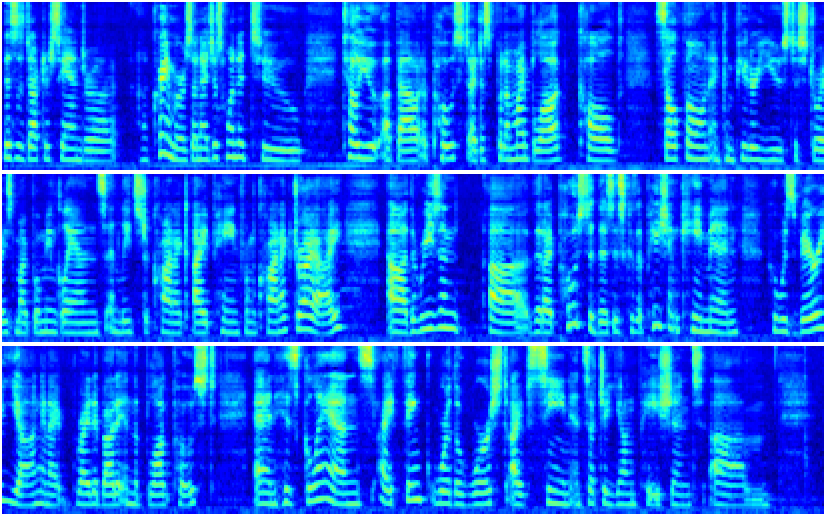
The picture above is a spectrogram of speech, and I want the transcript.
This is Dr. Sandra uh, Cremers, and I just wanted to tell you about a post I just put on my blog called Cell Phone and Computer Use Destroys Meibomian Glands and Leads to Chronic Eye Pain from Chronic Dry Eye. Uh, the reason uh, that I posted this is because a patient came in who was very young, and I write about it in the blog post, and his glands, I think, were the worst I've seen in such a young patient. Um,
